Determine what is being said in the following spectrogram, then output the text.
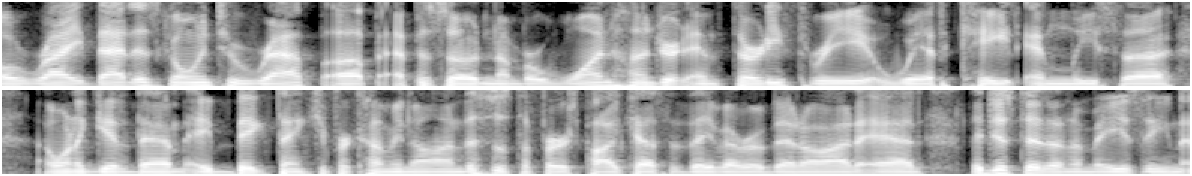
All right, that is going to wrap up episode number 133 with Kate and Lisa. I want to give them a big thank you for coming on. This was the first podcast that they've ever been on, and they just did an amazing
